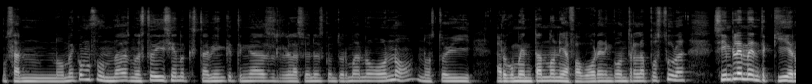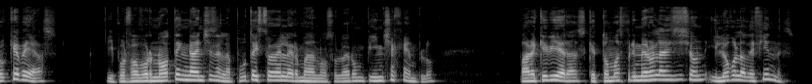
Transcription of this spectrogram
o sea, no me confundas, no estoy diciendo que está bien que tengas relaciones con tu hermano o no, no estoy argumentando ni a favor ni en contra de la postura, simplemente quiero que veas, y por favor no te enganches en la puta historia del hermano, solo era un pinche ejemplo, para que vieras que tomas primero la decisión y luego la defiendes.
